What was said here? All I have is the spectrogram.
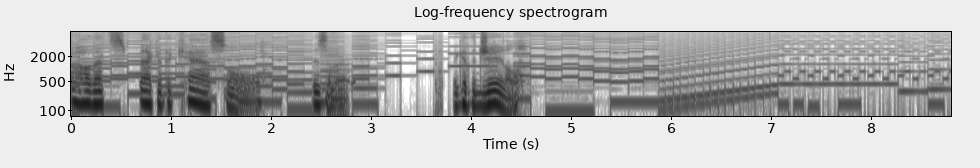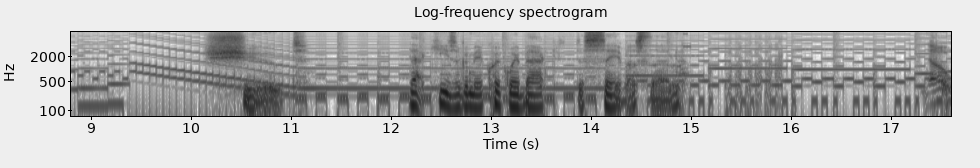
Oh, that's back at the castle, isn't it? Like at the jail. That key's are gonna be a quick way back to save us then. No.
